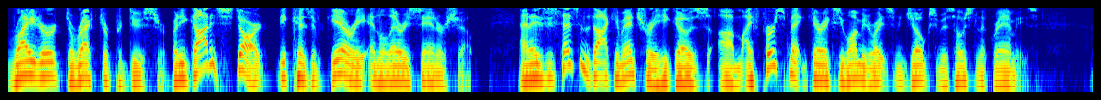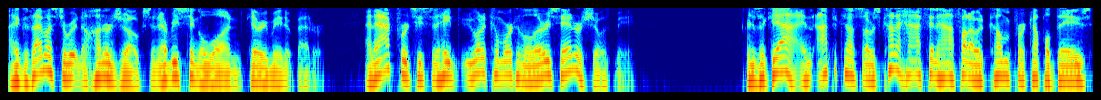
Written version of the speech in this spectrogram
writer, director, producer, but he got his start because of Gary and the Larry Sanders Show. And as he says in the documentary, he goes, um, "I first met Gary because he wanted me to write some jokes. He was hosting the Grammys." And goes, "I must have written a hundred jokes, and every single one, Gary made it better." And afterwards, he said, "Hey, you want to come work on the Larry Sanders Show with me?" He's like, yeah. And Apatow said I was kind of half in, half out. I would come for a couple days,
